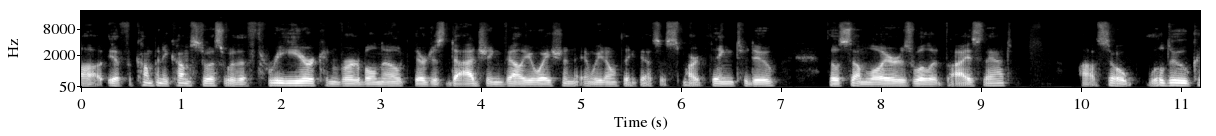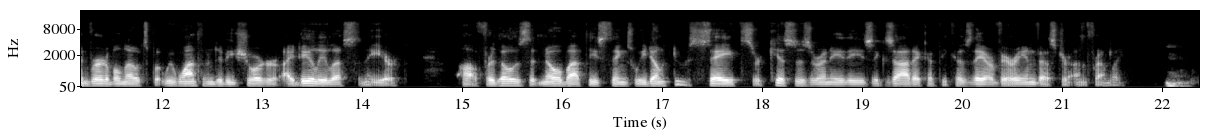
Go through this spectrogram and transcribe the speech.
Uh, if a company comes to us with a three year convertible note, they're just dodging valuation, and we don't think that's a smart thing to do, though some lawyers will advise that. Uh, so we'll do convertible notes, but we want them to be shorter, ideally less than a year. Uh, for those that know about these things, we don't do safes or KISSes or any of these exotica because they are very investor unfriendly. Mm-hmm.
